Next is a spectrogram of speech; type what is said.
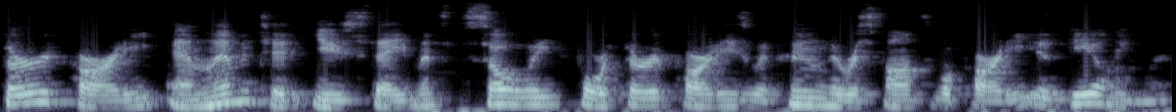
third party, and limited use statements solely for third parties with whom the responsible party is dealing with.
